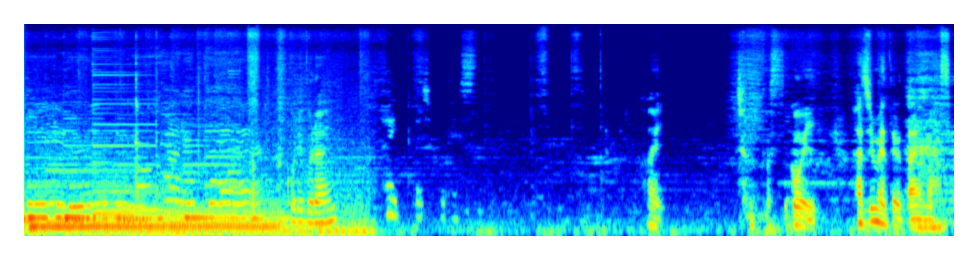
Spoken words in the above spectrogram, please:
昼も晴れて。これぐらい？はい大丈夫です。はい。ちょっとすごい。初めて歌います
